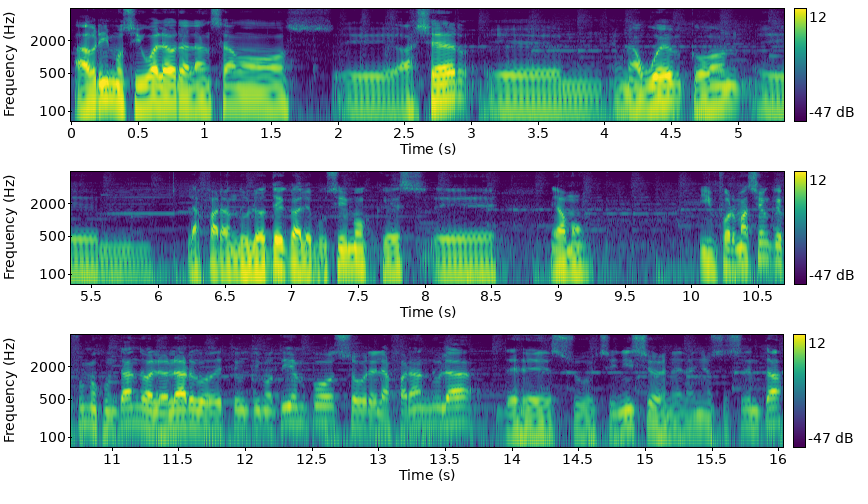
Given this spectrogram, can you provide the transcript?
abrimos, igual ahora lanzamos eh, ayer eh, una web con la faranduloteca, le pusimos, que es, digamos, Información que fuimos juntando a lo largo de este último tiempo sobre la farándula desde sus inicios en el año 60.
